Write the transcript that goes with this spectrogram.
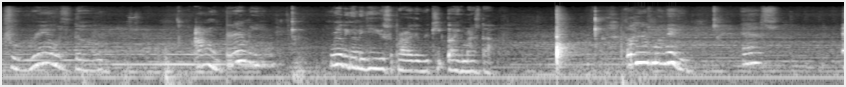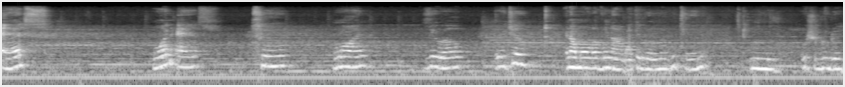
for real though, really, really gonna give you surprise if you keep liking my stuff. So here's my name. S S one S two one zero three two. And I'm on level nine, I can go level ten. Mm, we should.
